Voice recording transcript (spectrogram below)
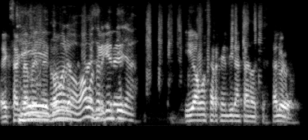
Exactamente. cómo no, vamos a Argentina. Y vamos a Argentina esta noche. Hasta luego.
